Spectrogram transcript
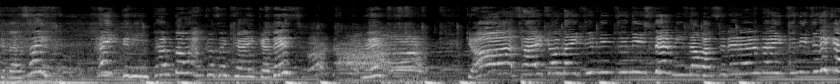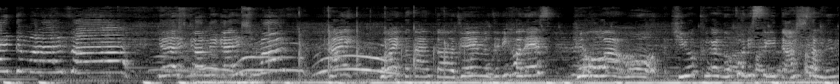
ください。はいグリーン担当箱崎愛花です。ね。今日は最高の一日にしてみんな忘れられない一日で帰ってもらうぞ。よろしくお願いします。はいホワイト担当ジェームズリホです。今日はもう記憶が残りすぎて明日眠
